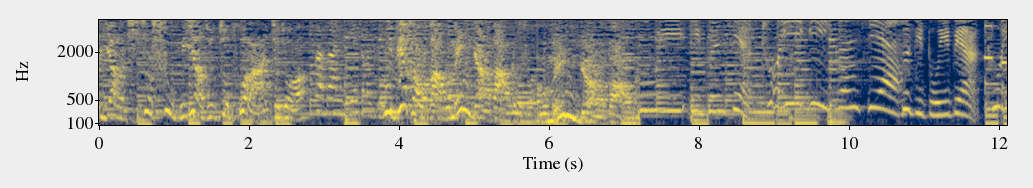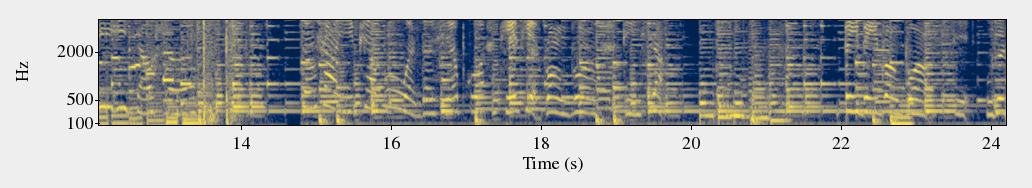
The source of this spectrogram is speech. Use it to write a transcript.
天一样的题，就数不一样就就错了，就就。爸爸，你别着急。你别喊我爸，我没你这样的爸，我跟你说，我没你这样的爸。初一一根线，初一一根线，自己读一遍。初一一条绳，登上一片不稳的斜坡，铁铁撞撞底下，跌跌撞撞的。不对，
